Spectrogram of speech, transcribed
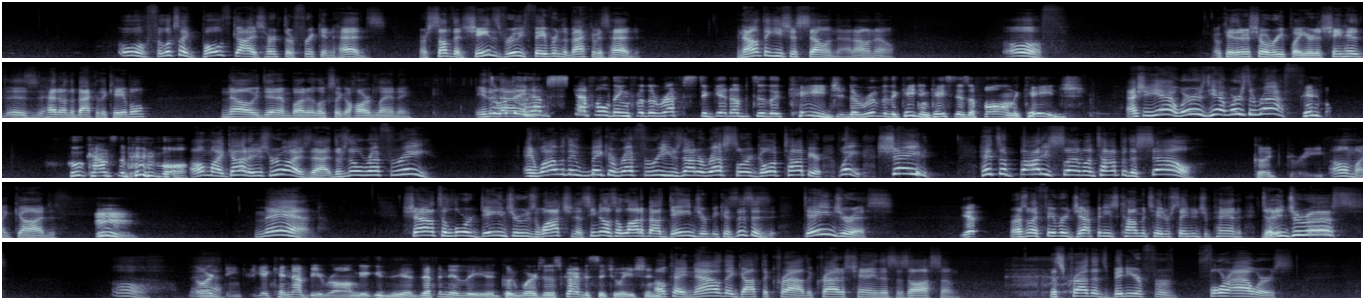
Oof, it looks like both guys hurt their freaking heads or something. Shane's really favoring the back of his head. And I don't think he's just selling that. I don't know. Oof. Okay, they're gonna show a replay here. Did Shane hit his head on the back of the cable? No, he didn't, but it looks like a hard landing. Either Don't that they he- have scaffolding for the refs to get up to the cage, the roof of the cage, in case there's a fall on the cage? Actually, yeah, where is yeah, where's the ref? Pinfall. Who counts the pinfall? Oh my god, I just realized that. There's no referee. And why would they make a referee who's not a wrestler go up top here? Wait, Shane hits a body slam on top of the cell. Good grief. Oh my god. Mm. Man. Shout out to Lord Danger who's watching us. He knows a lot about danger because this is dangerous. Yep. Or as my favorite Japanese commentator saying in Japan, dangerous. Oh, man. Lord Danger. You cannot be wrong. It, it- definitely a good word to describe the situation. Okay, now they got the crowd. The crowd is chanting, "This is awesome." This crowd that's been here for four hours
